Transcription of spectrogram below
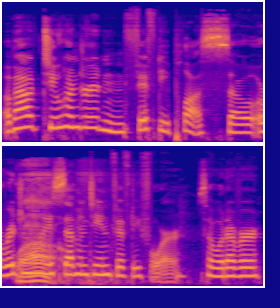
About 250 plus. So originally Wow. 1754. So whatever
